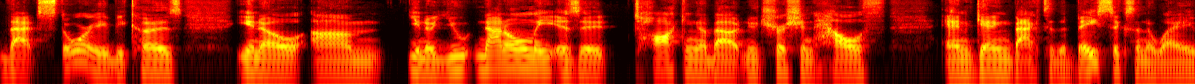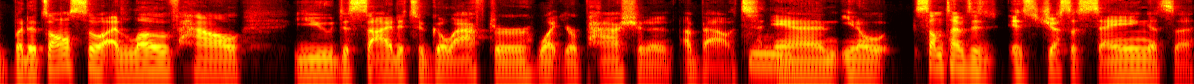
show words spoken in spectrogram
that story because, you know, um, you know, you not only is it talking about nutrition, health, and getting back to the basics in a way, but it's also, I love how you decided to go after what you're passionate about. Mm. And, you know, sometimes it's, it's just a saying, it's a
